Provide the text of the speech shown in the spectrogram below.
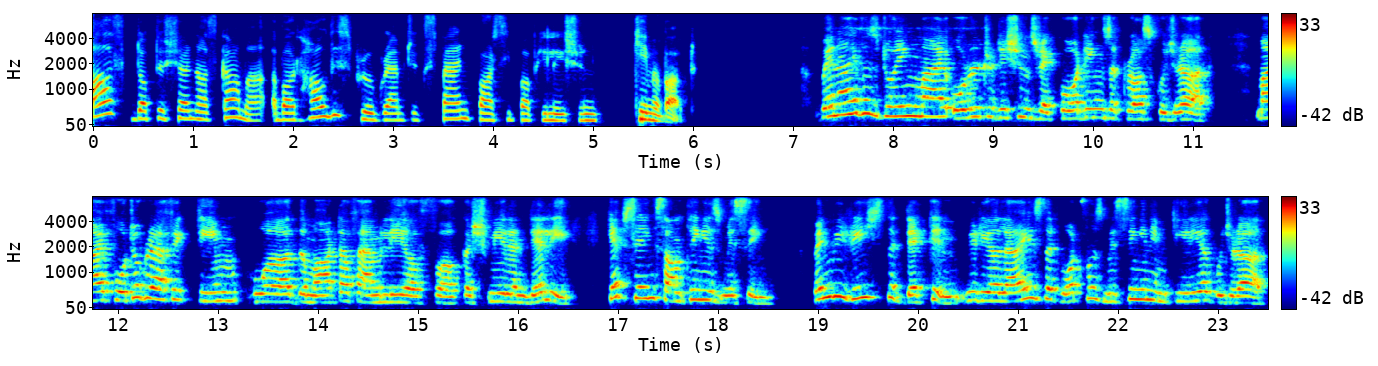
asked Dr. Shernaz Cama about how this program to expand Parsi population came about. When I was doing my oral traditions recordings across Gujarat, my photographic team, who are the Mata family of uh, Kashmir and Delhi, kept saying something is missing. When we reached the Deccan, we realized that what was missing in interior Gujarat,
